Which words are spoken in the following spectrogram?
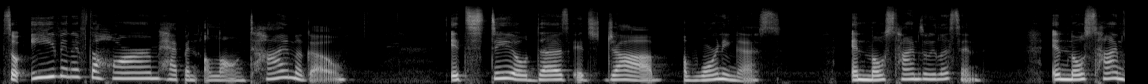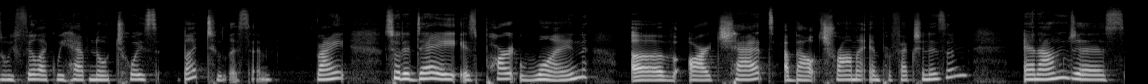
So even if the harm happened a long time ago, it still does its job of warning us and most times we listen. And most times we feel like we have no choice but to listen, right? So today is part one of our chat about trauma and perfectionism. And I'm just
